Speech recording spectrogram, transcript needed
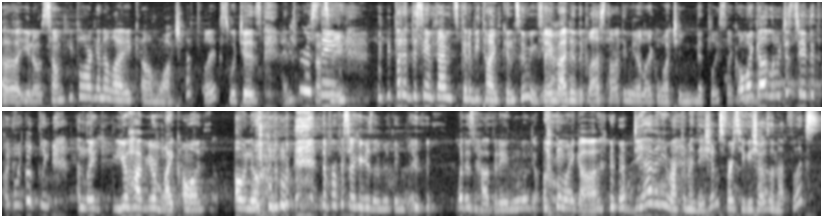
Uh, you know, some people are gonna like um, watch Netflix, which is interesting, but at the same time, it's gonna be time consuming. So Yeah. imagine the class starting, you're like watching Netflix, like, oh my god, let me just change it quickly, quickly, and like you have your mic on. Oh no, the professor hears everything. Like, what is happening? Oh my god. do you have any recommendations for tv shows on netflix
